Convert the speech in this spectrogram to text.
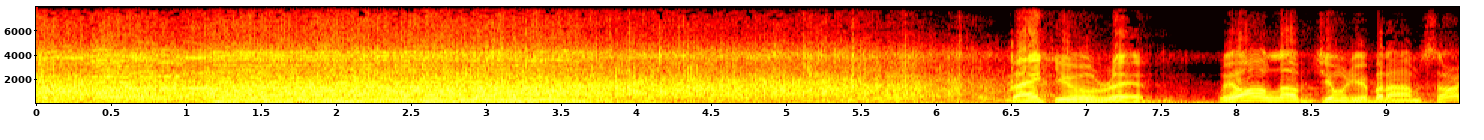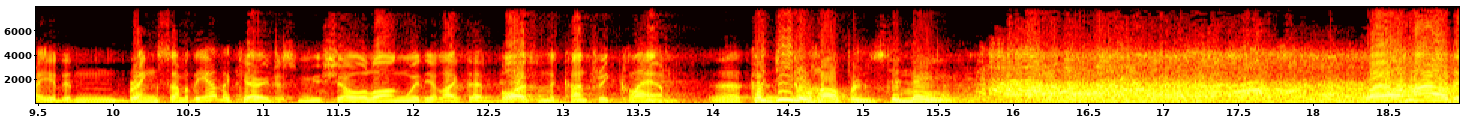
too. Thank you, Red. We all love Junior, but I'm sorry you didn't bring some of the other characters from your show along with you, like that boy from the country, Clem. Uh, Hopper's the name. Well, howdy,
